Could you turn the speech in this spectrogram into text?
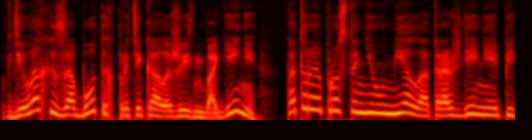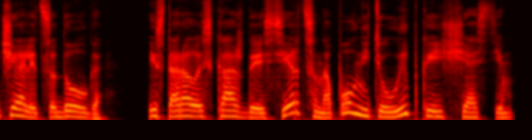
В делах и заботах протекала жизнь богини, которая просто не умела от рождения печалиться долго и старалась каждое сердце наполнить улыбкой и счастьем.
